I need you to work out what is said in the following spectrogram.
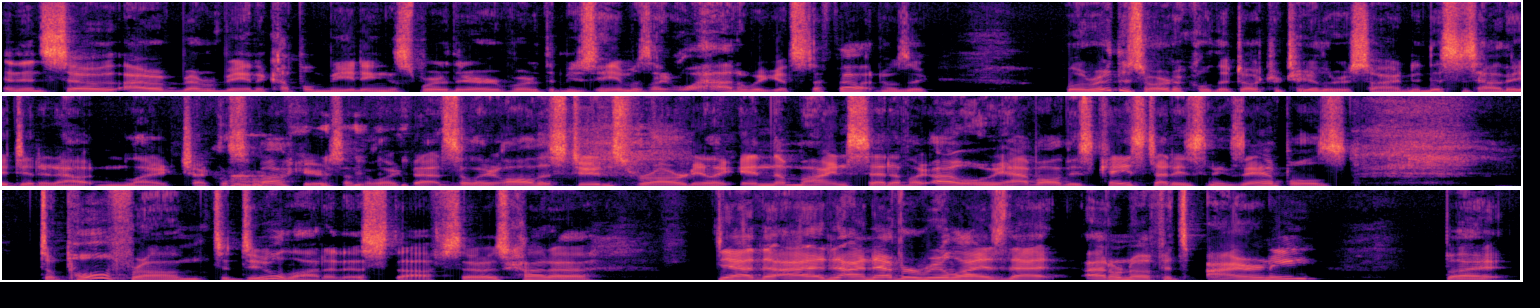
And then so I remember being in a couple meetings where there where the museum was like, well, how do we get stuff out? And I was like, well, I read this article that Dr. Taylor assigned, and this is how they did it out in like Czechoslovakia or something like that. So like all the students were already like in the mindset of like, oh, well, we have all these case studies and examples to pull from to do a lot of this stuff. So it's kind of yeah, the, I, I never realized that. I don't know if it's irony, but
